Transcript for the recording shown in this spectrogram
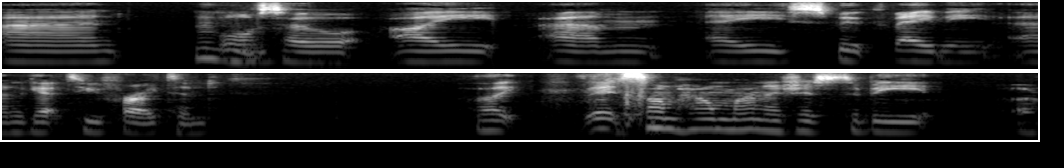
and Mhm. also I am a spook baby and get too frightened. Like it somehow manages to be a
